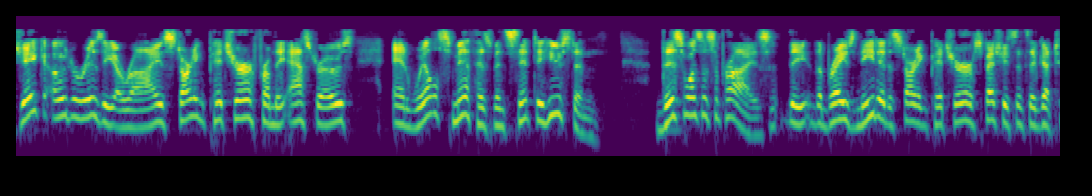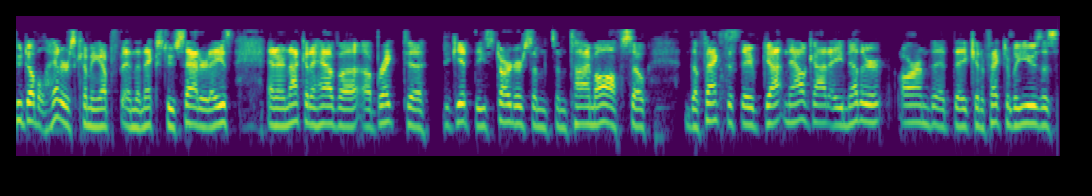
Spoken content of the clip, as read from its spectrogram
Jake Odorizzi arrives, starting pitcher from the Astros, and Will Smith has been sent to Houston. This was a surprise. The the Braves needed a starting pitcher, especially since they've got two double headers coming up in the next two Saturdays, and are not going to have a, a break to to get these starters some some time off. So the fact that they've got now got another arm that they can effectively use as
